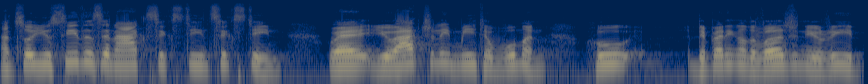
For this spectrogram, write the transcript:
And so you see this in Acts 16 16, where you actually meet a woman who, depending on the version you read,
